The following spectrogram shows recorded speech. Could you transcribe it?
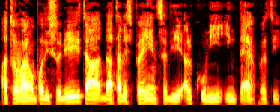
a trovare un po' di solidità data l'esperienza di alcuni interpreti.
